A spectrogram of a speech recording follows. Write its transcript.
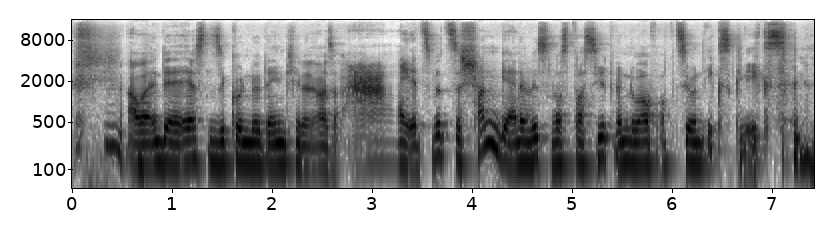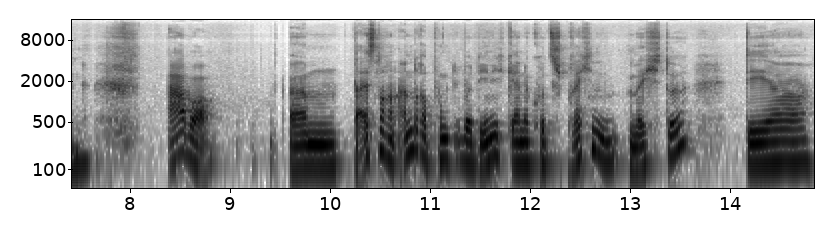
aber in der ersten Sekunde denke ich mir dann immer so, ah, jetzt würdest du schon gerne wissen, was passiert, wenn du auf Option X klickst. Aber ähm, da ist noch ein anderer Punkt, über den ich gerne kurz sprechen möchte, der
